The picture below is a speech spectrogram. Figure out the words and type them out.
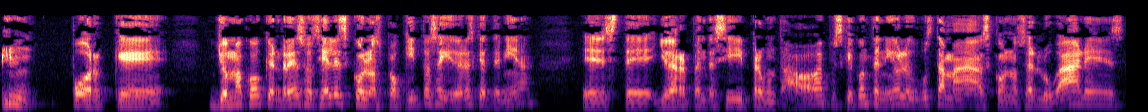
porque yo me acuerdo que en redes sociales, con los poquitos seguidores que tenía, este, yo de repente sí preguntaba, pues qué contenido les gusta más, conocer lugares,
